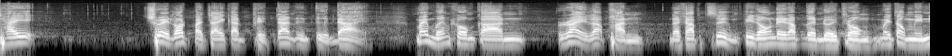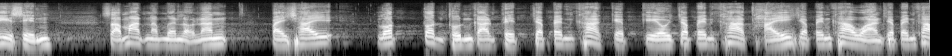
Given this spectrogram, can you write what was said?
ใช้ช่วยลดปัจจัยการผลิตด้านอื่น ๆได้ ไม่เหมือนโครงการไร่ละพันนะครับ ซึ่งพี่น้องได้รับเงินโดยตรง ไม่ต้องมีหนี้สิน สามารถนำเงินเหล่านั้น ไปใช้ลดต้นทุนการผลิต จะเป็นค่าเก็บเกี่ยว จะเป็นค่าไถ จะเป็นค่าหวาน จะเป็นค่า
